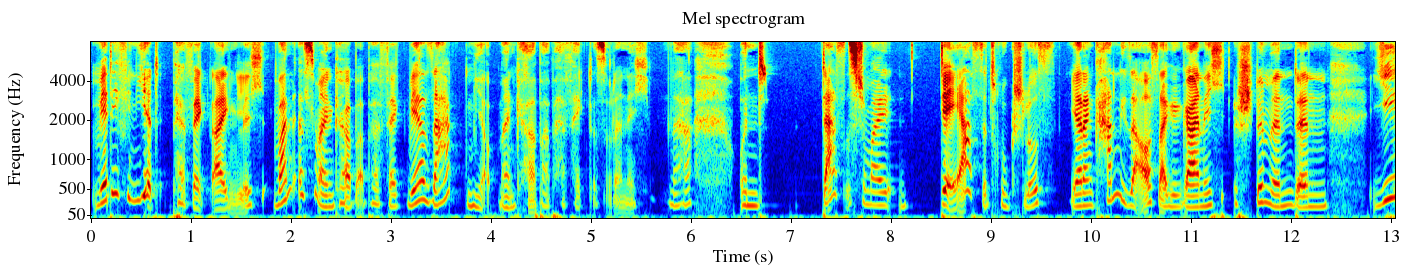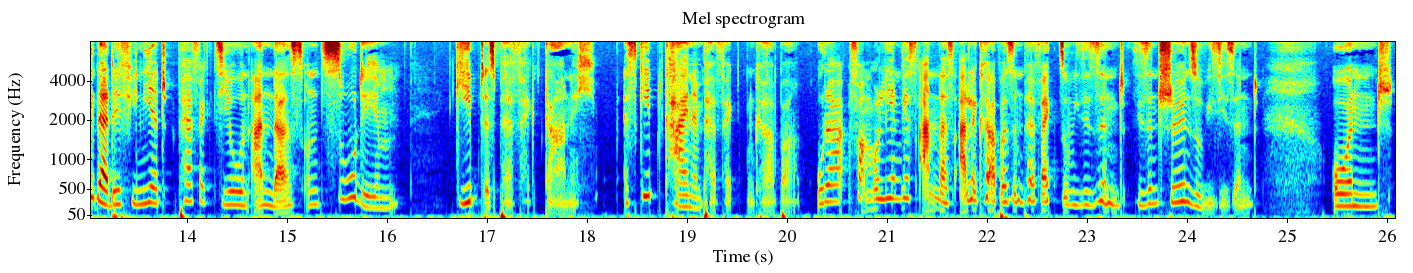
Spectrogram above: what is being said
wer definiert perfekt eigentlich? Wann ist mein Körper perfekt? Wer sagt mir, ob mein Körper perfekt ist oder nicht? Ja? Und das ist schon mal der erste Trugschluss. Ja, dann kann diese Aussage gar nicht stimmen, denn jeder definiert Perfektion anders und zudem gibt es perfekt gar nicht. Es gibt keinen perfekten Körper. Oder formulieren wir es anders. Alle Körper sind perfekt, so wie sie sind. Sie sind schön, so wie sie sind. Und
